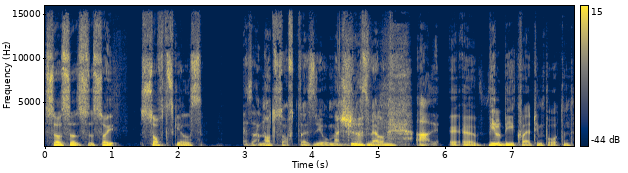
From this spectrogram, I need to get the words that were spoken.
So so so, so soft skills. As are not soft, as you mentioned as well, uh, uh, uh, will be quite important.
